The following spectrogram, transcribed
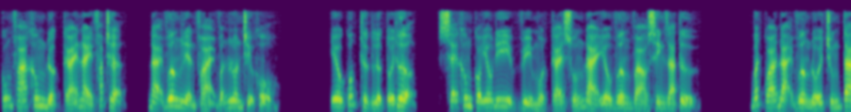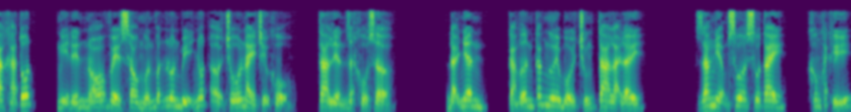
cũng phá không được cái này phát trận, đại vương liền phải vẫn luôn chịu khổ. Yêu quốc thực lực tối thượng, sẽ không có yêu đi vì một cái xuống đài yêu vương vào sinh ra tử. Bất quá đại vương đối chúng ta khá tốt, nghĩ đến nó về sau muốn vẫn luôn bị nhốt ở chỗ này chịu khổ, ta liền rất khổ sở. Đại nhân, cảm ơn các ngươi bồi chúng ta lại đây. Giang Niệm xua xua tay, không khách khí.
